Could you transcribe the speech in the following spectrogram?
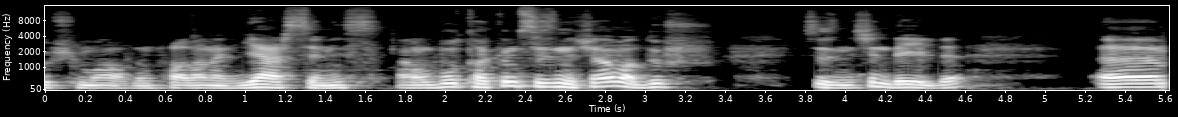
Duşumu aldım falan hani yerseniz. Ama bu takım sizin için ama duş sizin için değildi. Eee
